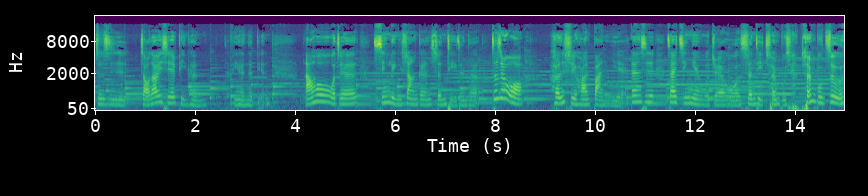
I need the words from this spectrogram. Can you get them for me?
就是找到一些平衡、平衡的点。然后我觉得心灵上跟身体真的，这是我很喜欢半夜，但是在今年我觉得我身体撑不下、撑不住。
